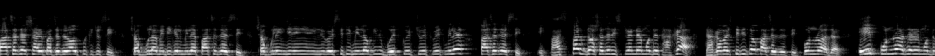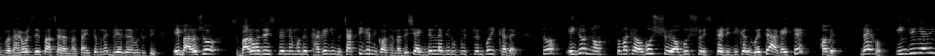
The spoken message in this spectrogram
পাঁচ হাজার, সাড়ে পাঁচ হাজার, অল্প কিছু সিট সবগুলা মেডিকেল মিলে পাঁচ হাজার সিট সবগুলো ইঞ্জিনিয়ারিং ইউনিভার্সিটি মিলেও কিন্তু বুয়েট কুয়েট চুয়েট টুয়েট মিলে পাঁচ হাজার সিট এই পাঁচ পাঁচ দশ হাজার স্টুডেন্টের মধ্যে থাকা ঢাকা ভার্সিটিতেও পাঁচ হাজার সিট পনেরো হাজার। এই পনেরো হাজারের মধ্যে, ঢাকা ভার্সিটির পাঁচ হাজার না সায়েন্সে মনে হয় দুই হাজারের মধ্যে সিট এই বারোশো, বারো হাজার স্টুডেন্টের মধ্যে থাকে কিন্তু চারটিখানি কথা না, দেশে এক দেড় লাখের উপর স্টুডেন্ট পরীক্ষা দেয়। সো এই জন্য তোমাকে অবশ্যই অবশ্যই স্ট্র্যাটেজিক্যাল ওয়েতে আগাইতে হবে। দেখো ইঞ্জিনিয়ারিং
